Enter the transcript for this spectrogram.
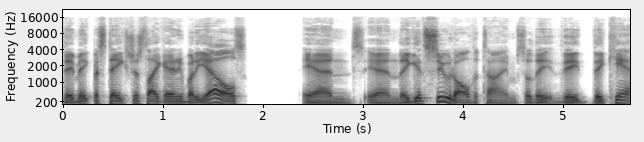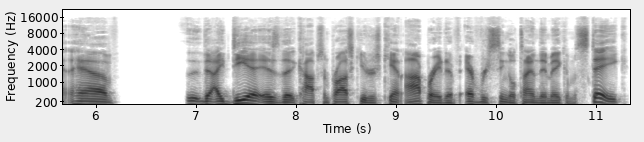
they make mistakes just like anybody else, and and they get sued all the time. So they they they can't have. The idea is that cops and prosecutors can't operate if every single time they make a mistake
